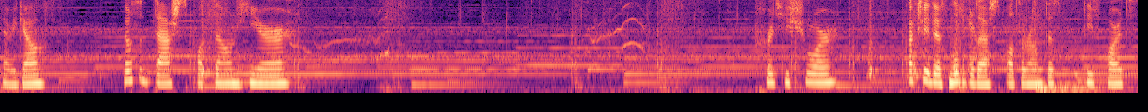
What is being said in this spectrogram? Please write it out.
There we go. There's a dash spot down here. Pretty sure. Actually, there's multiple dash spots around this these parts.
